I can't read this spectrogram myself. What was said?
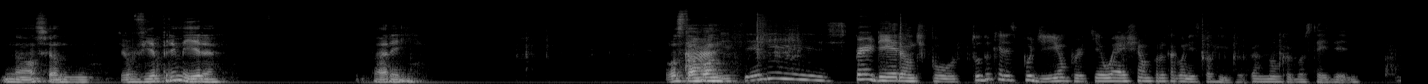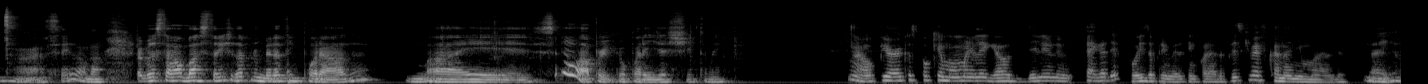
Nossa, eu, eu vi a primeira. Parei. Gostava. Ah, eles perderam, tipo, tudo que eles podiam, porque o Ash é um protagonista horrível. Eu nunca gostei dele. Ah, sei lá, mano. Eu gostava bastante da primeira temporada, mas sei lá por que eu parei de assistir também. Ah, o pior é que os Pokémon mais legal dele ele pega depois da primeira temporada, por isso que vai ficando animado. Aí, ó.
